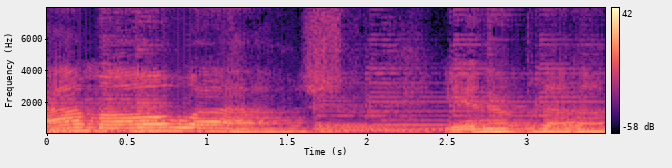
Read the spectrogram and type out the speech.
I'm all washed in the blood.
